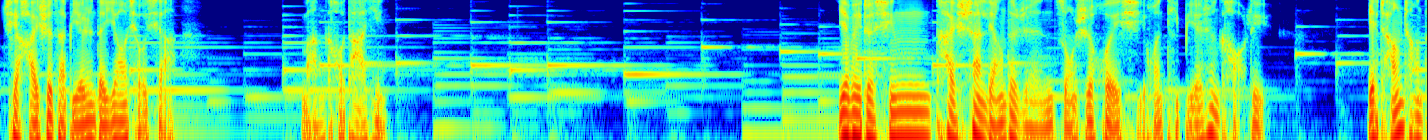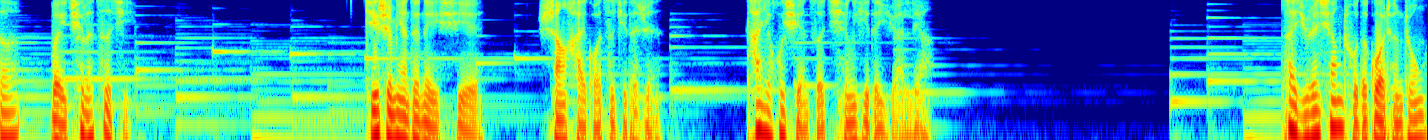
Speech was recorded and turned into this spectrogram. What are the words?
却还是在别人的要求下满口答应。因为这心太善良的人，总是会喜欢替别人考虑，也常常的委屈了自己。即使面对那些伤害过自己的人，他也会选择轻易的原谅。在与人相处的过程中，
